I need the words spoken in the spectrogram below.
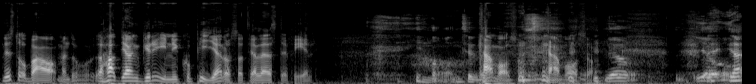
det står bara, ja, men då då hade jag en grynig kopia då så att jag läste fel. Ja, tyvärr. Kan vara så. Kan vara så. Ja. Ja. Jag,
